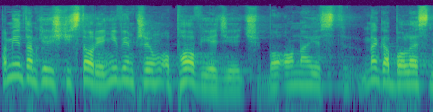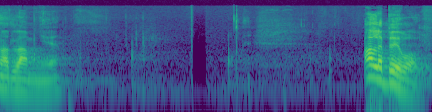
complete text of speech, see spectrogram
Pamiętam kiedyś historię, nie wiem czy ją opowiedzieć, bo ona jest mega bolesna dla mnie. Ale było.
